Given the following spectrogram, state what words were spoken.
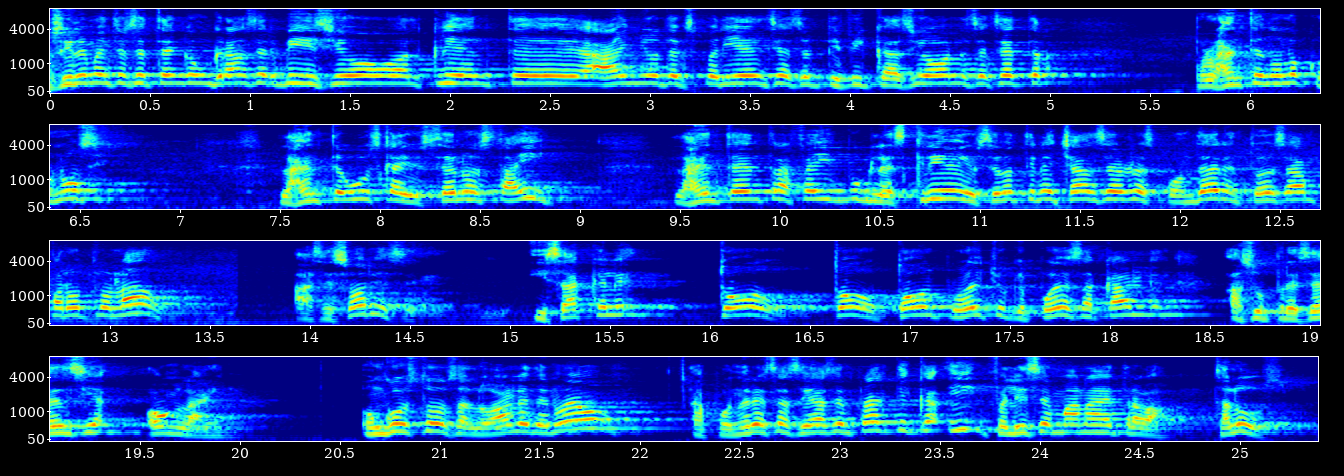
Posiblemente usted tenga un gran servicio al cliente, años de experiencia, certificaciones, etc. Pero la gente no lo conoce. La gente busca y usted no está ahí. La gente entra a Facebook, le escribe y usted no tiene chance de responder, entonces se van para otro lado. Asesórese y sáquele todo, todo, todo el provecho que puede sacarle a su presencia online. Un gusto saludarles de nuevo, a poner esas ideas en práctica y feliz semana de trabajo. Saludos.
